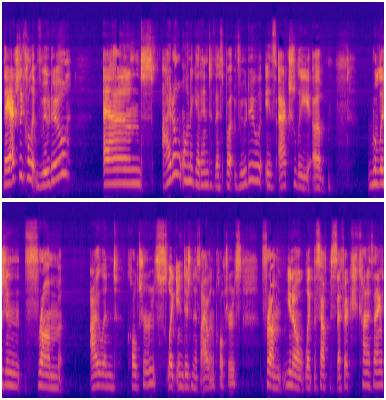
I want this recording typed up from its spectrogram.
They actually call it voodoo, and I don't want to get into this, but voodoo is actually a religion from island cultures, like indigenous island cultures, from, you know, like the South Pacific kind of thing.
